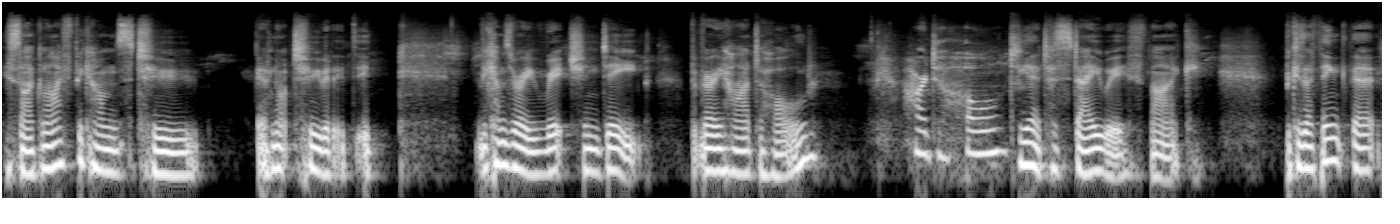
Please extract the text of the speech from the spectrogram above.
it's like life becomes too, not too, but it, it becomes very rich and deep, but very hard to hold. Hard to hold? Yeah, to stay with. Like, because I think that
